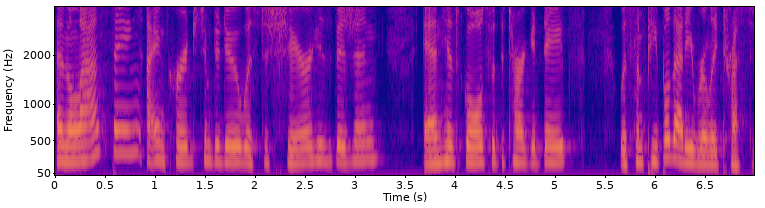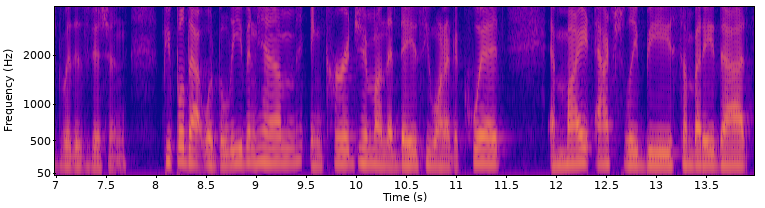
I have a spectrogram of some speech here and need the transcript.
And the last thing I encouraged him to do was to share his vision and his goals with the target dates with some people that he really trusted with his vision. People that would believe in him, encourage him on the days he wanted to quit, and might actually be somebody that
